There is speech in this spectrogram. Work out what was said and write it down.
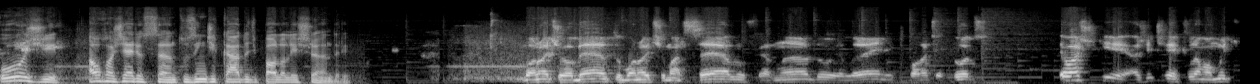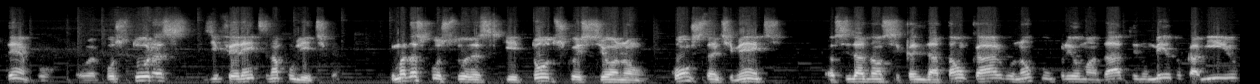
hoje ao Rogério Santos, indicado de Paulo Alexandre? Boa noite, Roberto. Boa noite, Marcelo, Fernando, Elaine. Boa noite a todos. Eu acho que a gente reclama há muito tempo eh, posturas diferentes na política. E uma das posturas que todos questionam constantemente é o cidadão se candidatar a um cargo, não cumprir o mandato e no meio do caminho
